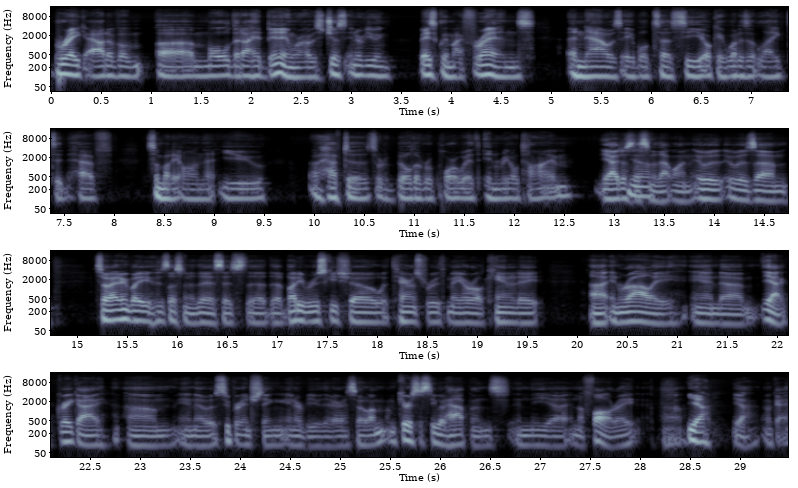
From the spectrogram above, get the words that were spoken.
break out of a, a, mold that I had been in where I was just interviewing basically my friends and now is able to see okay what is it like to have somebody on that you uh, have to sort of build a rapport with in real time. Yeah, I just yeah. listened to that one. It was it was um so anybody who's listening to this, it's the the Buddy Ruski show with Terrance Ruth, mayoral candidate uh, in Raleigh, and um, yeah, great guy. Um, and it was super interesting interview there. So I'm, I'm curious to see what happens in the uh, in the fall, right? Uh, yeah, yeah, okay.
